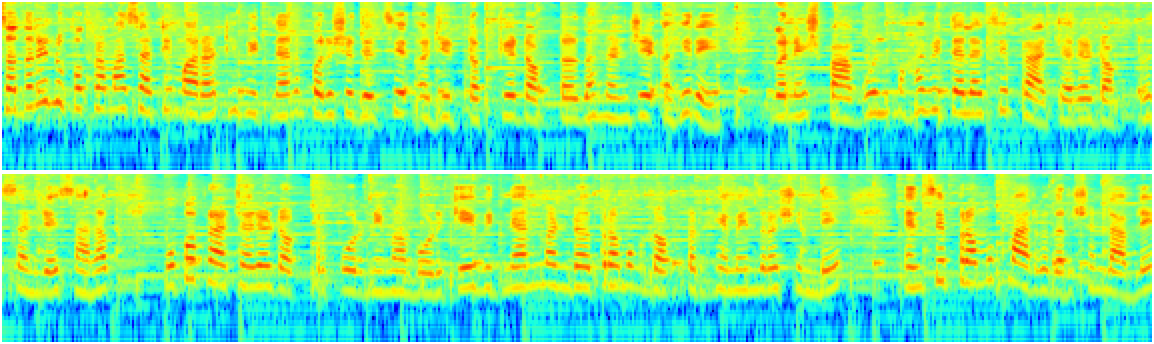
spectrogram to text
सदरील उपक्रमासाठी मराठी विज्ञान परिषदेचे अजित टक्के डॉक्टर धनंजय अहिरे गणेश बागुल महाविद्यालयाचे प्राचार्य डॉक्टर संजय सानप उपप्राचार्य डॉक्टर पौर्णिमा बोडके विज्ञान मंडळ प्रमुख डॉक्टर हेमेंद्र शिंदे यांचे प्रमुख मार्गदर्शन लाभले.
